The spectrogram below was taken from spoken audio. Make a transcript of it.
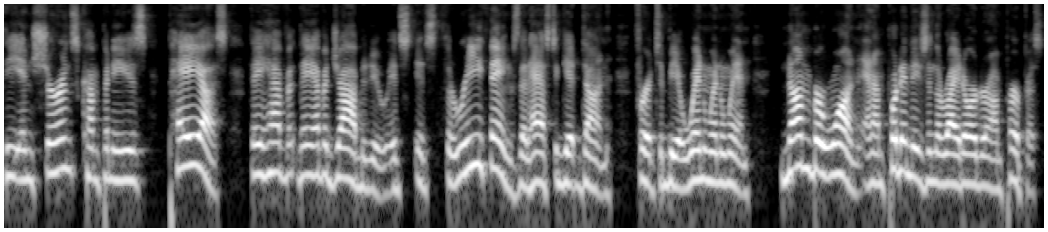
The insurance companies pay us. They have they have a job to do. It's it's three things that has to get done for it to be a win-win-win. Number 1, and I'm putting these in the right order on purpose.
